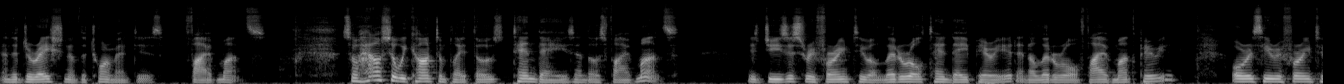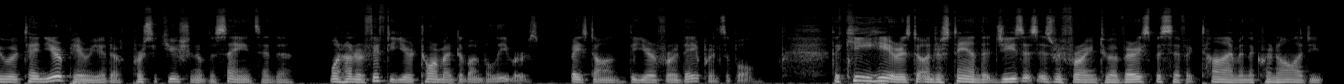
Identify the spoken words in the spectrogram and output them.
and the duration of the torment is five months. So, how shall we contemplate those ten days and those five months? Is Jesus referring to a literal 10 day period and a literal five month period? Or is he referring to a 10 year period of persecution of the saints and a 150 year torment of unbelievers, based on the year for a day principle? The key here is to understand that Jesus is referring to a very specific time in the chronology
